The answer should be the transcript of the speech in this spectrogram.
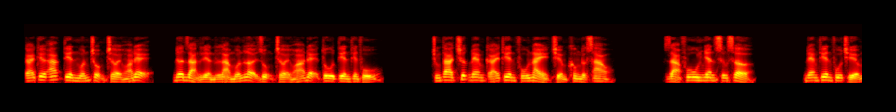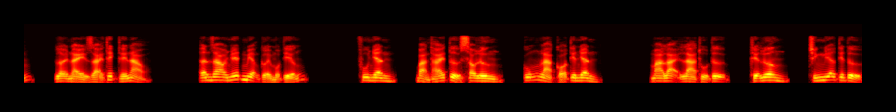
Cái kia ác tiên muốn trộm trời hóa đệ, đơn giản liền là muốn lợi dụng trời hóa đệ tu tiên thiên phú. Chúng ta trước đem cái thiên phú này chiếm không được sao? Giả phu nhân xứng sở. Đem thiên phú chiếm, lời này giải thích thế nào? Ân giao nhét miệng cười một tiếng. Phu nhân, bản thái tử sau lưng cũng là có tiên nhân mà lại là thủ tự, thiện lương, chính nghĩa tiên tử.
